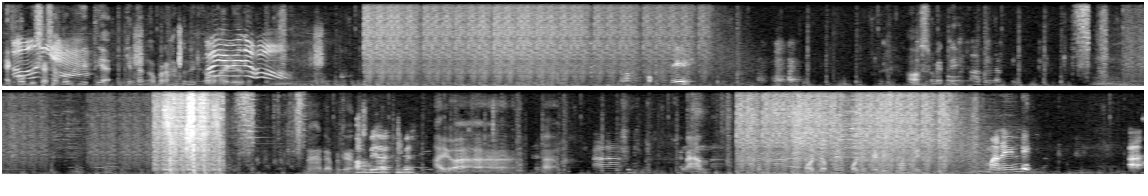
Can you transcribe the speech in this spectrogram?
Eh kok bisa satu hit ya? Kita nggak pernah satu hit kalau kayak gitu. Ih, Oh Smith nih. Nah dapet kan? Ambil ambil. Ayo ah, ah, ah, ah. enam. Pojoknya pojoknya di spam bin. Mana ini? Ah.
